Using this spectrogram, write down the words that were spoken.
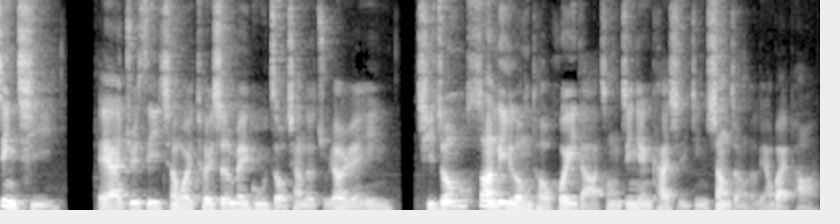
近期 AIGC 成为推升美股走强的主要原因，其中算力龙头辉达从今年开始已经上涨了两百趴。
